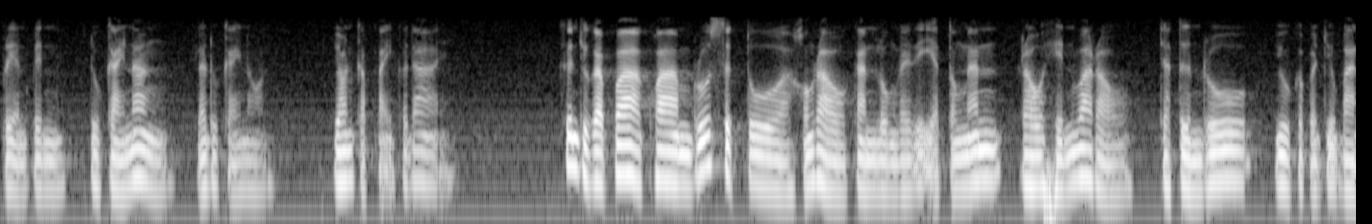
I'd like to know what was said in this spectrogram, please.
เปลี่ยนเป็นดูกายนั่งแล้วดูกายนอน ย้อนกลับไปก็ได้ ขึ้นอยู่กับว่าความรู้สึกตัวของเราการลงรายละเอียดตรงนั้น เราเห็นว่าเราจะตื่นรู้อยู่กับปัจจุบัน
